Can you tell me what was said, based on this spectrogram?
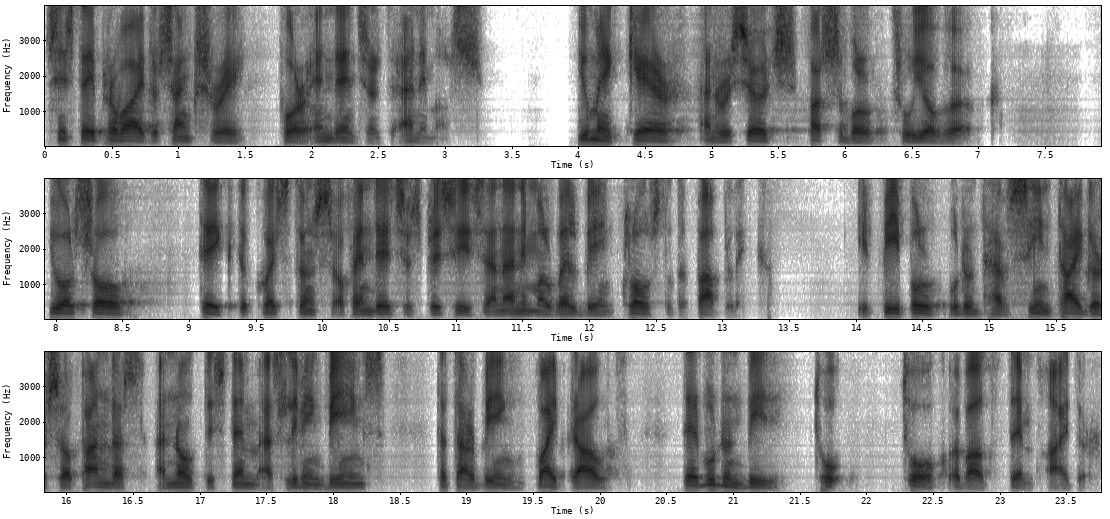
since they provide a sanctuary for endangered animals. You make care and research possible through your work. You also take the questions of endangered species and animal well-being close to the public. If people wouldn't have seen tigers or pandas and noticed them as living beings that are being wiped out, there wouldn't be talk about them either.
